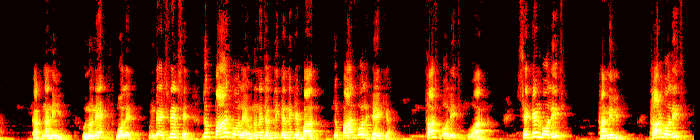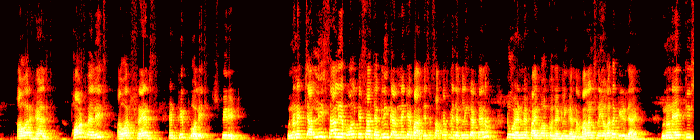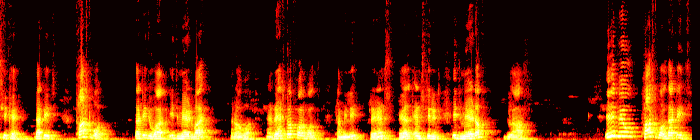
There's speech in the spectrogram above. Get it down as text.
काटना नहीं है। उन्होंने बोले, उनका एक्सपीरियंस है, जो पाँच बॉल है, उन्होंने जगली करने के बाद, जो पाँच बॉल है क्या? First ball is work second ball is family. Third ball is our health. Fourth ball is our friends. And fifth ball is spirit उन्होंने 40 साल ये बॉल के साथ जगलिंग करने के बाद, जैसे सर्कस में जगलिंग करते हैं ना टू हैंड में फाइव बॉल को जगलिंग करना बैलेंस नहीं होगा तो गिर जाएगा उन्होंने एक चीज़ सीखे that is first ball that is work is made by rubber and rest of four ball family friends health and spirit is made of glass if you first ball that is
